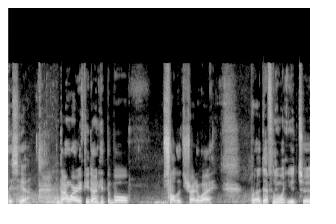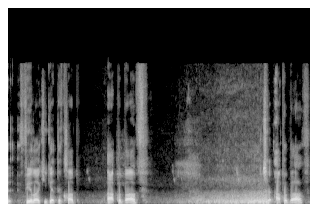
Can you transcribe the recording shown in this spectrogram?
this here. Don't worry if you don't hit the ball solid straight away, but I definitely want you to feel like you get the club up above. So up above.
